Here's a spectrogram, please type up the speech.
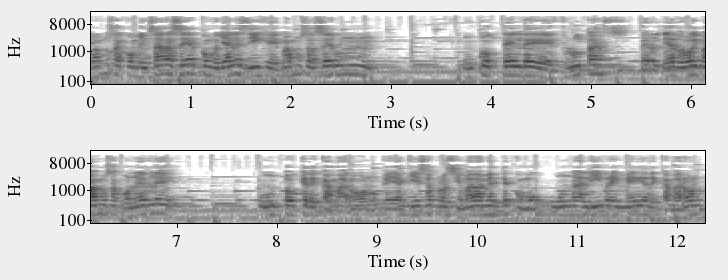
vamos a comenzar a hacer, como ya les dije, vamos a hacer un, un cóctel de frutas. Pero el día de hoy vamos a ponerle un toque de camarón, ok. Aquí es aproximadamente como una libra y media de camarón.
